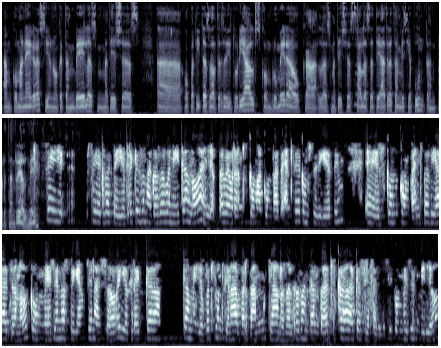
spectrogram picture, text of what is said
amb Coma Negra sinó que també les mateixes eh, o petites altres editorials com Bromera o que les mateixes sales de teatre també s'hi apunten per tant realment sí, Sí, exacte. Jo crec que és una cosa bonica, no? En lloc de veure'ns com a competència, com si diguéssim, és com companys de viatge, no? Com més gent estiguem fent això, jo crec que, que millor pot funcionar. Per tant, clar, nosaltres encantats que, que s'hi afegeixi com més gent millor.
